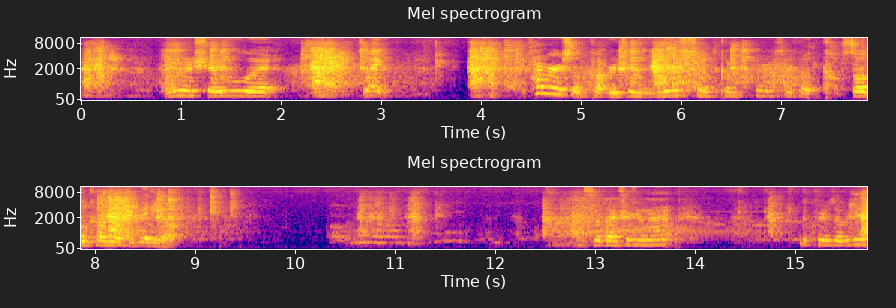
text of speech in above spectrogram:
that. I'm gonna show you what like. Cover some cover to the video. Show the cover. Saw the cover of the video. I still got a treasure map. Look for over here.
